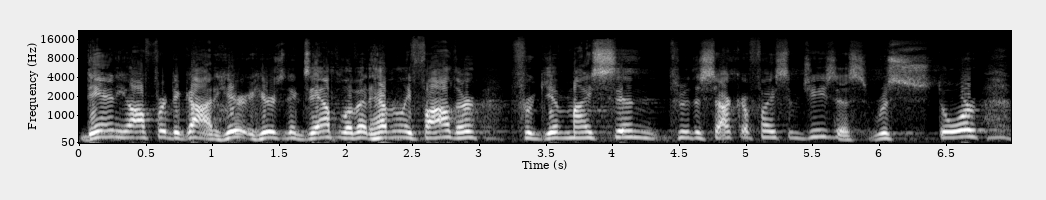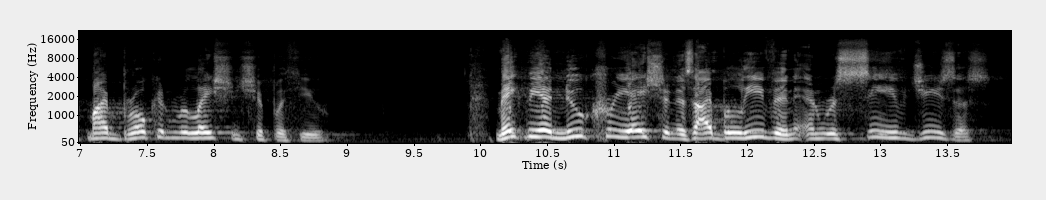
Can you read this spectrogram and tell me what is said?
Danny offered to God. Here, here's an example of it Heavenly Father, forgive my sin through the sacrifice of Jesus. Restore my broken relationship with you. Make me a new creation as I believe in and receive Jesus.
